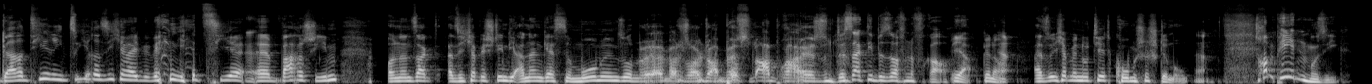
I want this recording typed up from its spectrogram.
garantiere Ihnen zu Ihrer Sicherheit, wir werden jetzt hier äh, Wache schieben. Und dann sagt, also ich habe hier stehen, die anderen Gäste murmeln so, "Äh, man sollte am besten abreißen. das sagt die besoffene Frau. Ja, genau. Ja. Also ich habe mir notiert, komische Stimmung. Ja. Trompetenmusik.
